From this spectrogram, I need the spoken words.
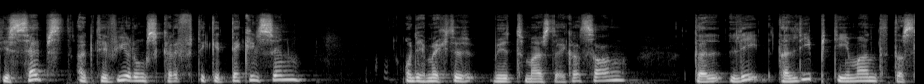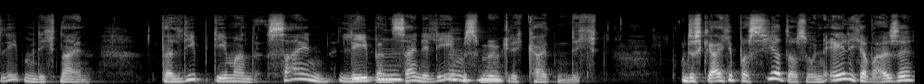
die Selbstaktivierungskräfte gedeckelt sind. Und ich möchte mit Meister Eckhart sagen, da, da liebt jemand das Leben nicht, nein. Da liebt jemand sein Leben, mhm. seine Lebensmöglichkeiten mhm. nicht. Und das Gleiche passiert also in ähnlicher Weise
